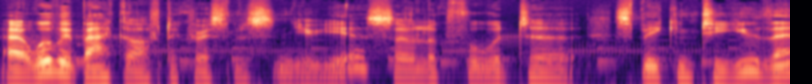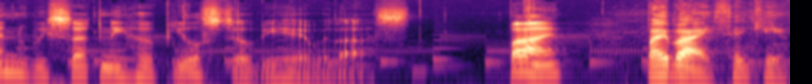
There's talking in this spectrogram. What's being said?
Uh, we'll be back after Christmas and New Year, so look forward to speaking to you then. We certainly hope you'll still be here with us. Bye. Bye bye. Thank you.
